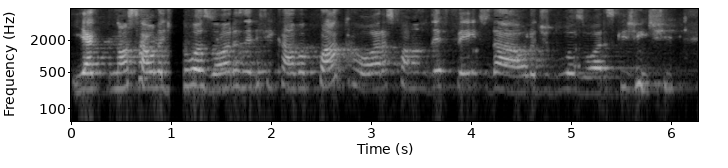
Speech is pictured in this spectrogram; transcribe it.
e a nossa aula de duas horas ele ficava quatro horas falando defeitos da aula de duas horas que a gente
